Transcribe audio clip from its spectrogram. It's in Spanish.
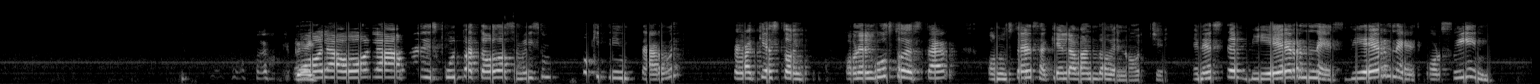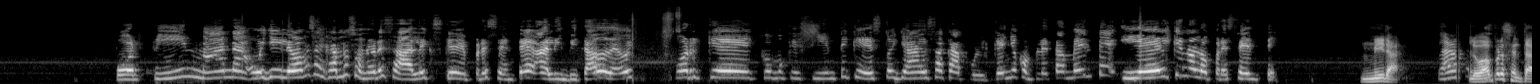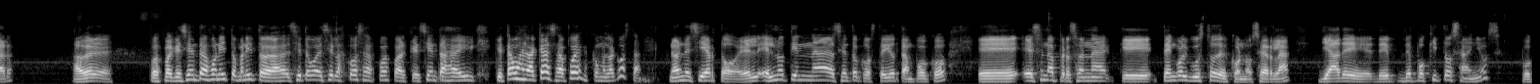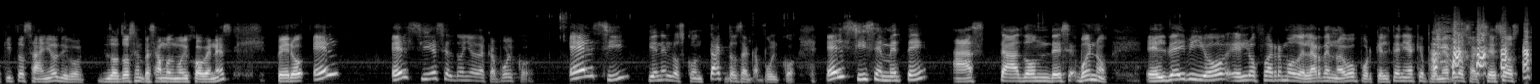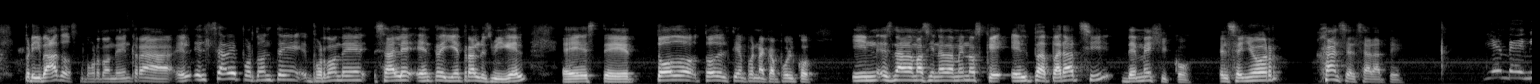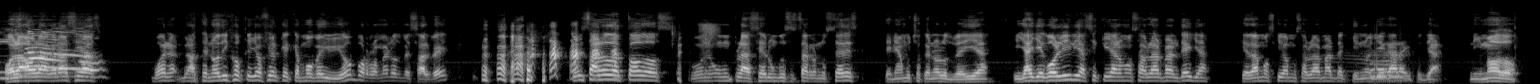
Hola, hola. disculpa a todos, se me hizo un poquitín tarde, pero aquí estoy, con el gusto de estar con ustedes aquí en Lavando de Noche. En este viernes, viernes, por fin. Por fin, mana. Oye, y le vamos a dejar los honores a Alex que presente al invitado de hoy, porque como que siente que esto ya es acapulqueño completamente y él que no lo presente. Mira, lo va a presentar. A ver, pues para que sientas bonito, manito, así te voy a decir las cosas, pues para que sientas ahí, que estamos en la casa, pues, como en la costa. No, no es cierto, él, él no tiene nada de acento costello tampoco. Eh, es una persona que tengo el gusto de conocerla ya de, de, de, poquitos años, poquitos años, digo, los dos empezamos muy jóvenes, pero él, él sí es el dueño de Acapulco. Él sí tiene los contactos de Acapulco. Él sí se mete hasta donde se... Bueno, el Baby O, él lo fue a remodelar de nuevo porque él tenía que poner los accesos privados por donde entra, él, él, sabe por dónde, por dónde sale, entra y entra Luis Miguel, este, todo, todo el tiempo en Acapulco. Y es nada más y nada menos que el paparazzi de México, el señor Hansel Zarate. Bienvenido. Hola, hola, gracias. Bueno, hasta no dijo que yo fui el que quemó Baby O, por lo menos me salvé. un saludo a todos, un, un placer, un gusto estar con ustedes tenía mucho que no los veía. Y ya llegó Lili, así que ya vamos a hablar mal de ella. Quedamos que íbamos a hablar mal de quien no llegara y pues ya, ni modo.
